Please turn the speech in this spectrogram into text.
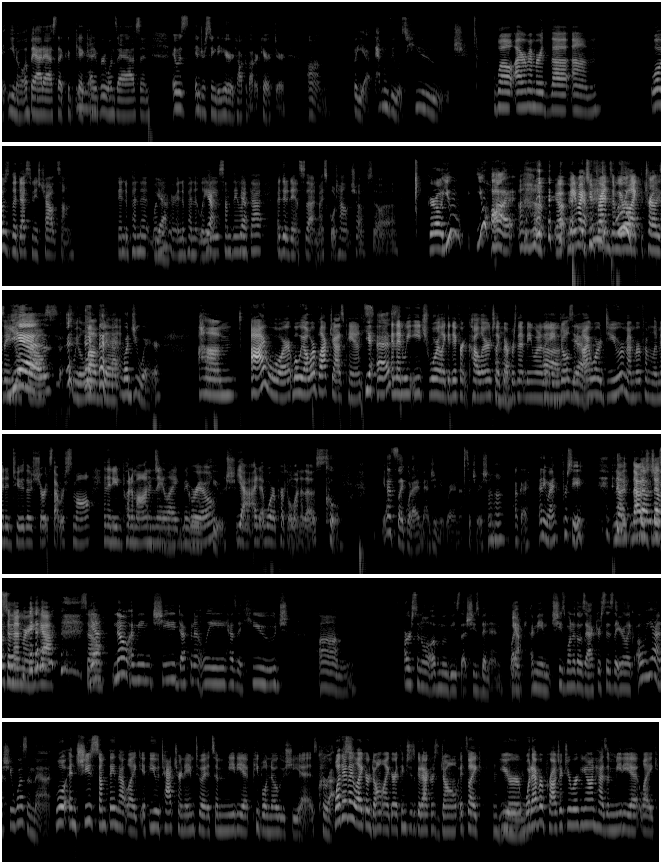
you know, a badass that could kick Mhm. everyone's ass. And it was interesting to hear her talk about her character. Um, but yeah, that movie was huge. Well, I remember the um, what was the Destiny's Child song? Independent women Yeah. or independent ladies, Yeah. something Yeah. like that. I did a dance to that in my school talent show. So, uh, Girl, you you hot. yep, me and my two friends, and we were like the Charlie's Angels yes. girls. We loved it. What'd you wear? Um, I wore well, we all wore black jazz pants. Yes. And then we each wore like a different color to like Uh-huh. represent being one of the Uh, angels. yeah. And I wore. Do you remember from Limited Too those shirts that were small, and then you'd put them on, and they like they grew? were huge. Yeah, I wore a purple one of those. Cool. Yeah. That's like what I imagine you'd wear in that situation. Uh-huh. Okay. Anyway, proceed. No, that was just a it. memory, yeah. So Yeah. No, I mean, she definitely has a huge um arsenal of movies that she's been in. Like, Yeah. I mean, she's one of those actresses that you're like, oh yeah, she was in that. Well, and she's something that like if you attach her name to it, it's immediate. People know who she is. Correct. Whether they like or don't like her, I think she's a good actress, don't. It's like your Mhm. whatever project you're working on has immediate like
